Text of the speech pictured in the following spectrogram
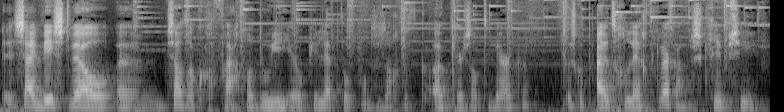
eh, zij wist wel, um, ze had ook gevraagd, wat doe je hier op je laptop? Want ze dacht dat ik elke keer zat te werken. Dus ik had uitgelegd, ik werk aan mijn scriptie.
